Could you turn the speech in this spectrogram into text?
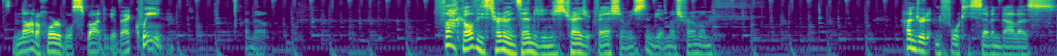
It's not a horrible spot to get back. Queen! I'm out. Fuck, all these tournaments ended in just tragic fashion. We just didn't get much from them. $147.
